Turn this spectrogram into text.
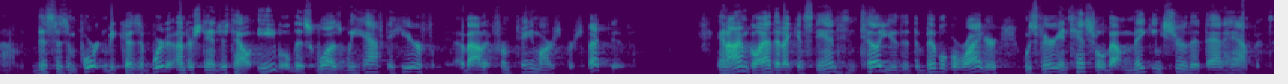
Um, this is important because if we're to understand just how evil this was, we have to hear about it from Tamar's perspective. And I'm glad that I can stand and tell you that the biblical writer was very intentional about making sure that that happened.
